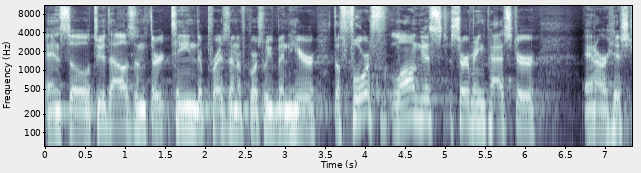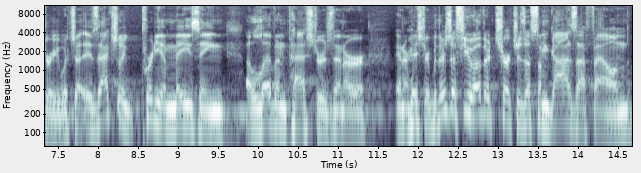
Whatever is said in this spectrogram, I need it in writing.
And so 2013, the president, of course, we've been here, the fourth longest serving pastor in our history, which is actually pretty amazing. 11 pastors in our in our history. But there's a few other churches of some guys I found.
